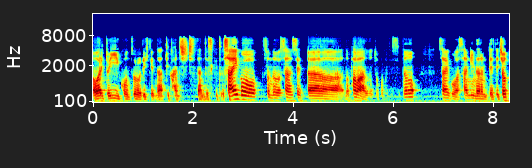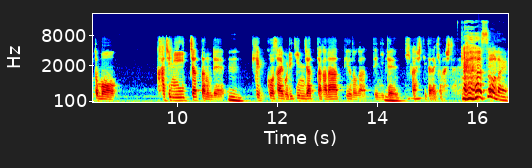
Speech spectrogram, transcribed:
割といいコントロールできてるなっていう感じしてたんですけど、最後、そのサンセッターのパワーのところですよの、最後は3人7に出て、ちょっともう、勝ちに行っちゃったので、うん。うん。結構最後力んじゃったかなっていうのがあって、2点引かせていただきましたね。ああ、そうなんや。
